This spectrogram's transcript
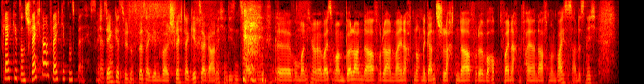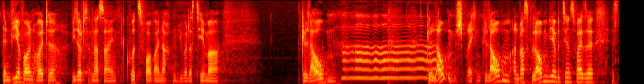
vielleicht geht es uns schlechter und vielleicht geht es uns besser. Ich denke, es wird uns besser gehen, weil schlechter geht's ja gar nicht in diesen Zeiten, äh, wo man nicht mehr, mehr weiß, ob man böllern darf oder an Weihnachten noch eine Gans schlachten darf oder überhaupt Weihnachten feiern darf. Man weiß es alles nicht. Denn wir wollen heute, wie soll es anders sein, kurz vor Weihnachten über das Thema Glauben, Glauben sprechen. Glauben, an was glauben wir, beziehungsweise es,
